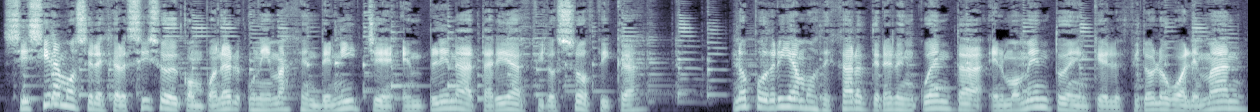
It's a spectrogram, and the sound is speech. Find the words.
Si hiciéramos el ejercicio de componer una imagen de Nietzsche en plena tarea filosófica, no podríamos dejar de tener en cuenta el momento en que el filólogo alemán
